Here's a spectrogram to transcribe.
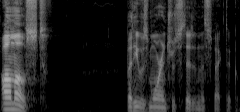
Almost. But he was more interested in the spectacle.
